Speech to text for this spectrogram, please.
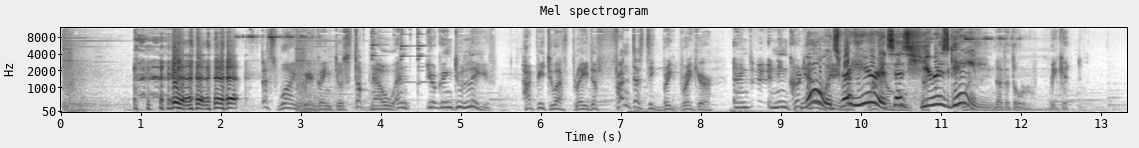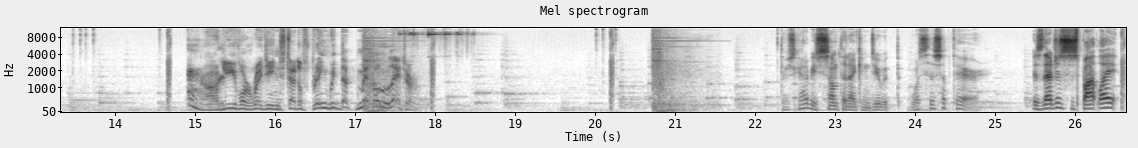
That's why we're going to stop now and you're going to leave. Happy to have played a fantastic Brick Breaker and an incredible No, it's right here. It says, "Here is game." Not at all wicked. I'll leave already instead of playing with that metal letter. There's gotta be something I can do with... What's this up there? Is that just a spotlight?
